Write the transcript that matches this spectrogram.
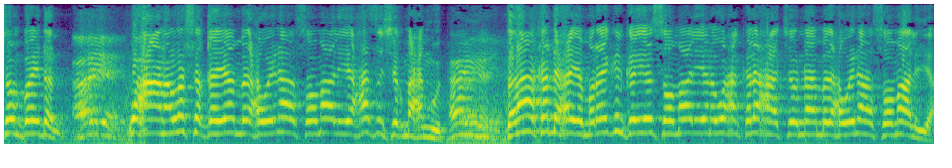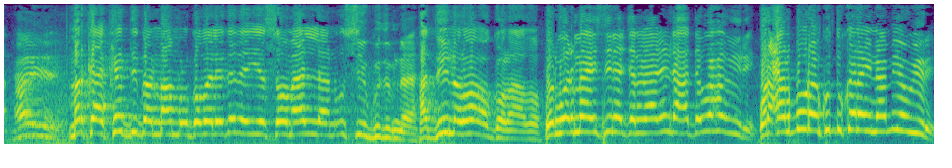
john baiden waxaana la shaqeeyaa madaxweynaha soomaaliya xasan sheekh maxamuud. Danaha ka dhexeeya maraykanka iyo soomaaliyana waxaan kala xaajoonnaa madaxweynaha soomaaliya. Markaa kadib maamul goboleedyada iyo somalilan u sii gudubnaa. Haddii naloo oggolaado. Warwar ma haysina jenaraal indhacadde wuxuu yidhi war ceelbuuraan ku dukanaynaa miyuu yidhi.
